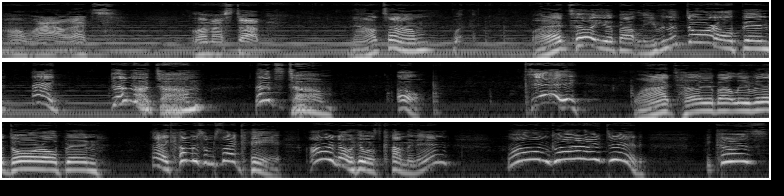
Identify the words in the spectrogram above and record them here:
Oh, wow. That's a lot messed up. Now, Tom, what, what I tell you about leaving the door open? Hey, I'm not Tom. That's Tom. oh, hey, what I tell you about leaving the door open? Hey, come oh, me some slack here. I didn't know he was coming in. Well, I'm glad I did, because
